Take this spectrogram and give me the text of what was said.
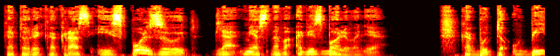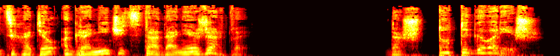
который как раз и используют для местного обезболивания. Как будто убийца хотел ограничить страдания жертвы. «Да что ты говоришь?»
